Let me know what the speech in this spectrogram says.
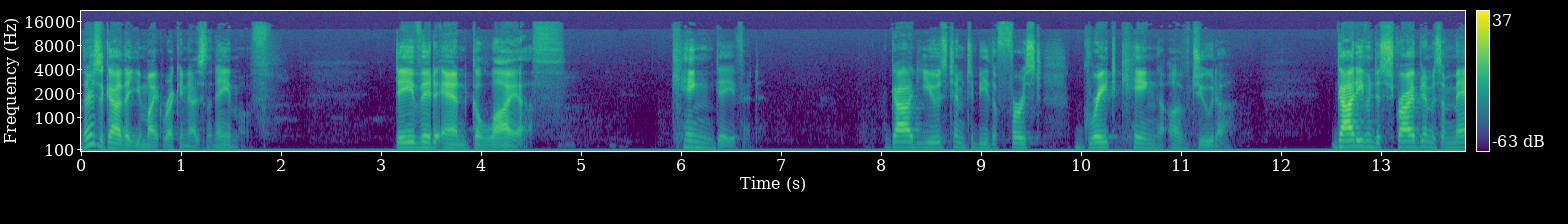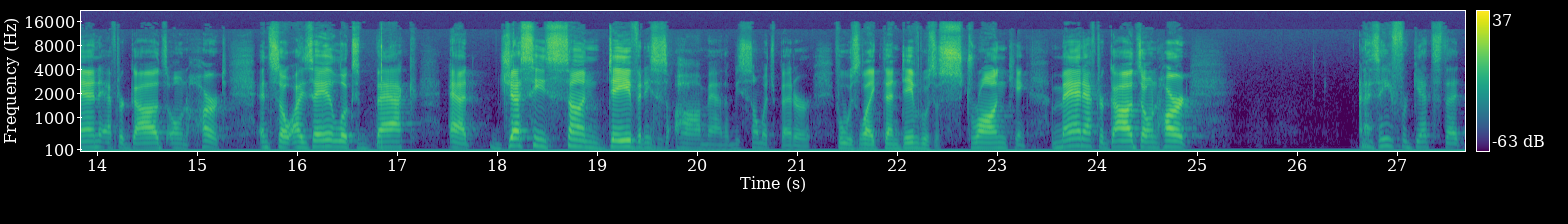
there's a guy that you might recognize the name of David and Goliath, King David. God used him to be the first great king of Judah. God even described him as a man after God's own heart. And so Isaiah looks back at Jesse's son David. He says, Oh man, that'd be so much better if it was like then. David was a strong king, a man after God's own heart. And Isaiah forgets that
